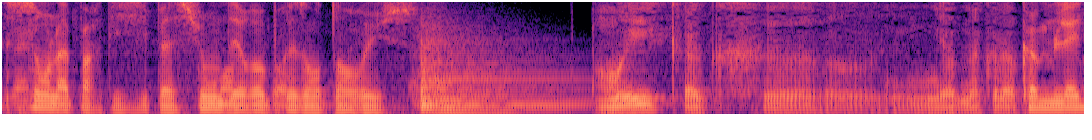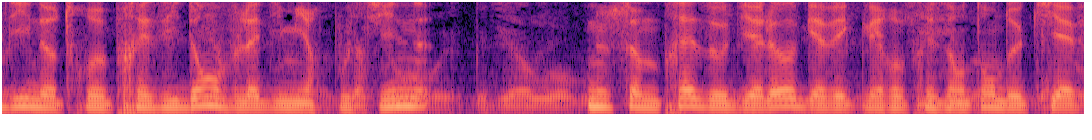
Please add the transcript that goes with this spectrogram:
sans la participation des représentants russes. Comme l'a dit notre président Vladimir Poutine, nous sommes prêts au dialogue avec les représentants de Kiev,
